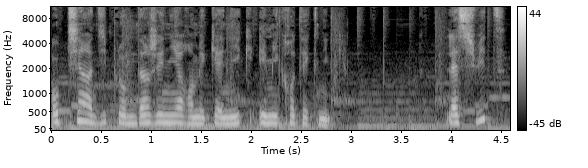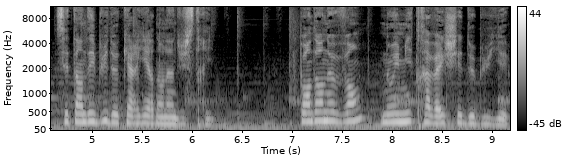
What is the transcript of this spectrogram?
obtient un diplôme d'ingénieur en mécanique et microtechnique. La suite, c'est un début de carrière dans l'industrie. Pendant 9 ans, Noémie travaille chez Debuyer,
